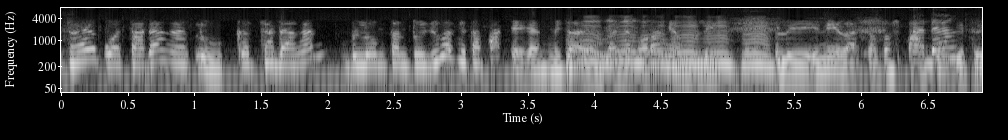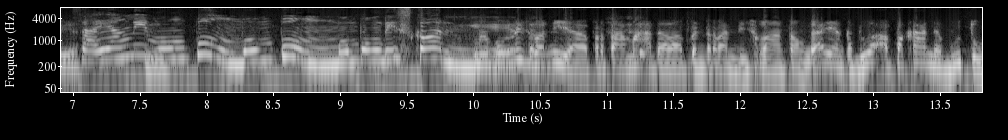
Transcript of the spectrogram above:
saya buat cadangan lu ke cadangan belum tentu juga kita pakai kan misalnya Hmm, banyak hmm, orang yang hmm, beli hmm, hmm. beli inilah contoh sepatu Kadang gitu ya sayang nih Hmm. mumpung, mumpung, mumpung diskon. Mumpung gitu. diskon iya pertama adalah beneran diskon atau enggak yang kedua apakah anda butuh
